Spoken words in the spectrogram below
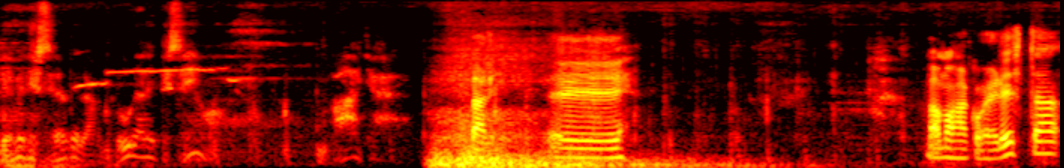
Debe de ser de la armadura de Teseo. Vaya. Vale. Eh... Vamos a coger esta.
